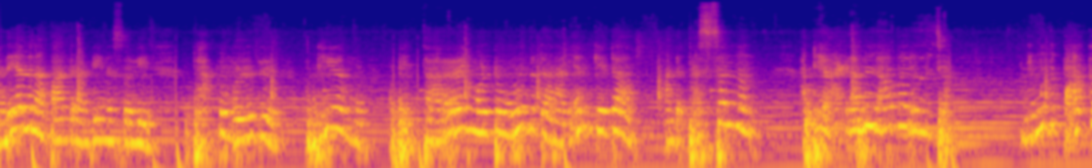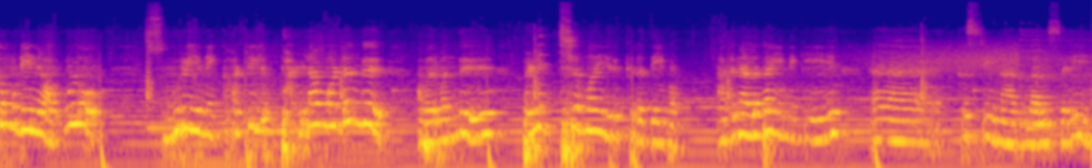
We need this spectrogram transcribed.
அதையாவது நான் பாக்குறேன் அப்படின்னு சொல்லி பார்க்கும் பொழுது அப்படியே அப்படியே தரை மட்டும் உழுந்துட்டாரா? ஏன்னு கேட்டா அந்த பிரசன்னம் அப்படியே அளவில்லாம இருந்துச்சு. நிமிந்து பார்க்க முடியல அவ்வளோ. சூரியனை காட்டிலும் பல மடங்கு. அவர் வந்து வெளிச்சமா இருக்கிற தெய்வம். அதனாலதான் இன்னைக்கு ஆஹ், இருந்தாலும் சரி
